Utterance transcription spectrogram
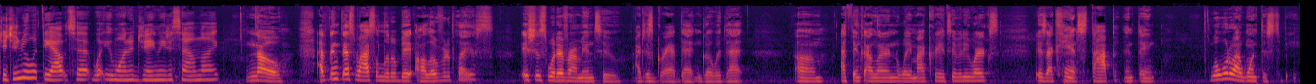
Did you know at the outset what you wanted Jaime to sound like? No. I think that's why it's a little bit all over the place. It's just whatever I'm into. I just grab that and go with that. Um, I think I learned the way my creativity works is I can't stop and think, well, what do I want this to be?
